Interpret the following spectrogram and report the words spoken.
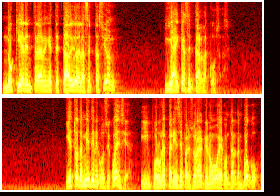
no quiere entrar en este estadio de la aceptación. Y hay que aceptar las cosas. Y esto también tiene consecuencias. Y por una experiencia personal, que no voy a contar tampoco,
